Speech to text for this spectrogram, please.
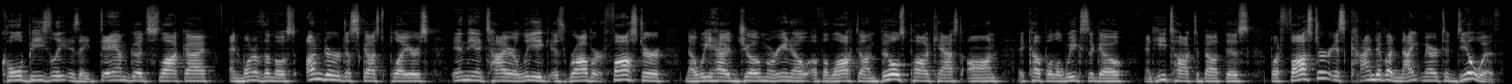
Cole Beasley is a damn good slot guy, and one of the most under discussed players in the entire league is Robert Foster. Now, we had Joe Marino of the Locked On Bills podcast on a couple of weeks ago, and he talked about this, but Foster is kind of a nightmare to deal with.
